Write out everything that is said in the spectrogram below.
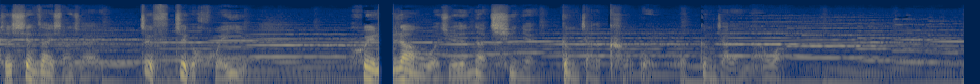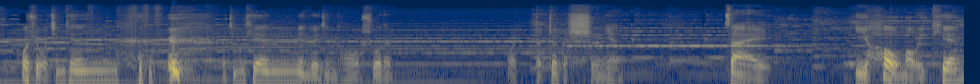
可是现在想起来，这这个回忆会让我觉得那七年更加的可贵和更加的难忘。或许我今天，我今天面对镜头说的，我的这个十年，在以后某一天。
